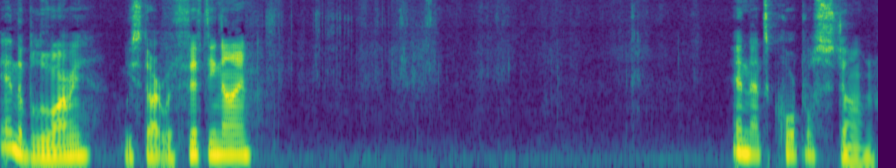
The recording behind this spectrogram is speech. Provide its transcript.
In the Blue Army, we start with 59. And that's Corporal Stone.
